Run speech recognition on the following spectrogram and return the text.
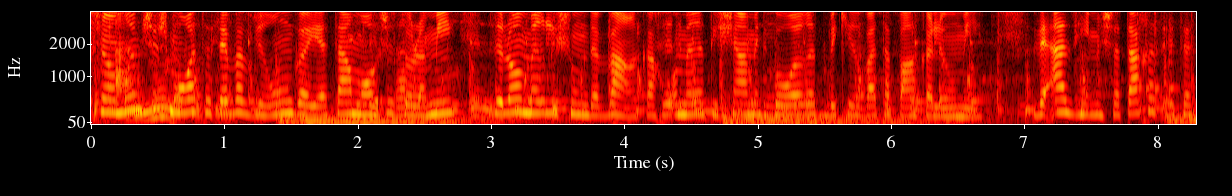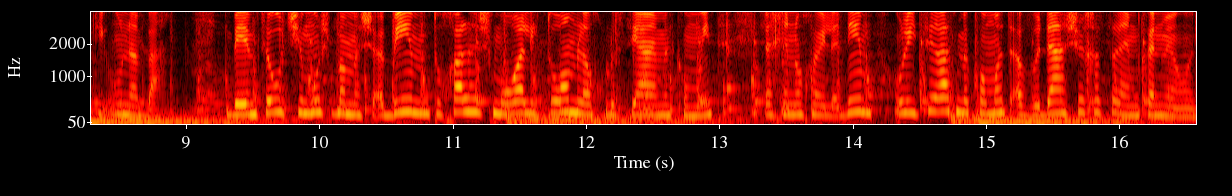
כשאומרים ששמורת הטבע וירונגה היא אתר מורשת עולמי, זה לא אומר לי שום דבר, כך אומרת אישה המתגוררת בקרבת הפארק הלאומי. ואז היא משטחת את הטיעון הבא. באמצעות שימוש במשאבים תוכל השמורה לתרום לאוכלוסייה המקומית, לחינוך הילדים וליצירת מקומות עבודה שחסרים כאן מאוד.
